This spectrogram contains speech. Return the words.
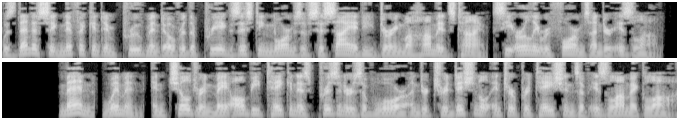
was then a significant improvement over the pre-existing norms of society during Muhammad's time see early reforms under Islam. Men, women, and children may all be taken as prisoners of war under traditional interpretations of Islamic law.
